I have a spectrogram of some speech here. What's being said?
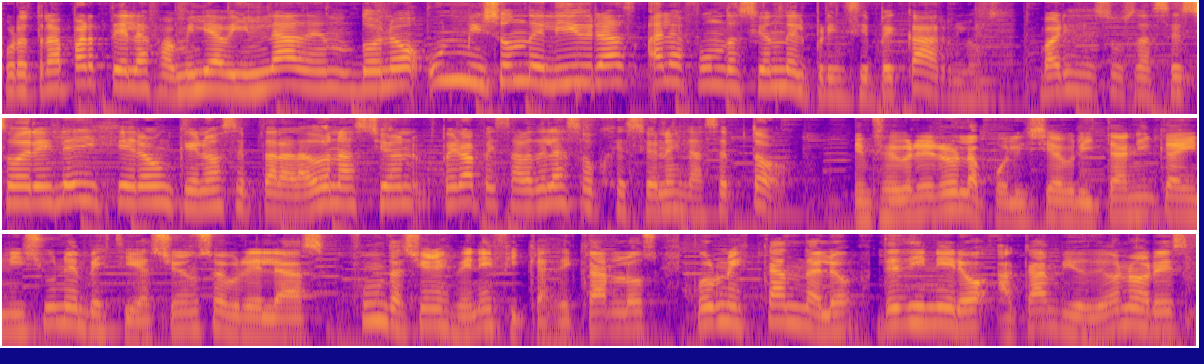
Por otra parte, la familia Bin Laden donó un millón de libras a la fundación del príncipe Carlos. Varios de sus asesores le dijeron que no aceptara la donación, pero a pesar de las objeciones la aceptó. En febrero, la policía británica inició una investigación sobre las fundaciones benéficas de Carlos por un escándalo de dinero a cambio de honores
